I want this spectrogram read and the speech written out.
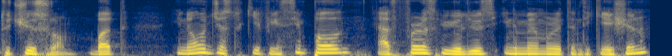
to choose from. But, you know, just to keep things simple, at first we will use in-memory authentication.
